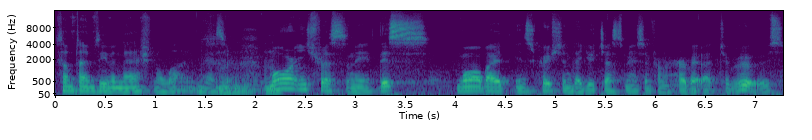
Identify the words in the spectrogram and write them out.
sometimes even national lines. Yes, sir. Mhm. More interestingly, this Moabite inscription that you just mentioned from Khirbet Ataruz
